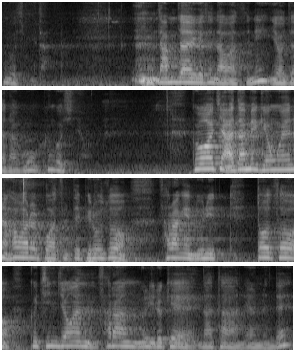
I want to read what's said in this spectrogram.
한 것입니다. 남자에게서 나왔으니 여자라고 한 것이죠. 그와 같이 아담의 경우에는 하와를 보았을 때 비로소 사랑의 눈이 떠서 그 진정한 사랑을 이렇게 나타내었는데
